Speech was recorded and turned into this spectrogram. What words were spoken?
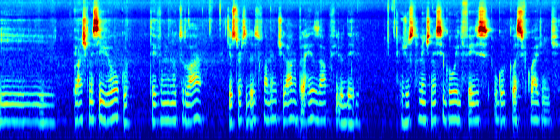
E eu acho que nesse jogo teve um minuto lá que os torcedores do Flamengo tiraram para rezar pro filho dele. E justamente nesse gol ele fez o gol que classificou a gente.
